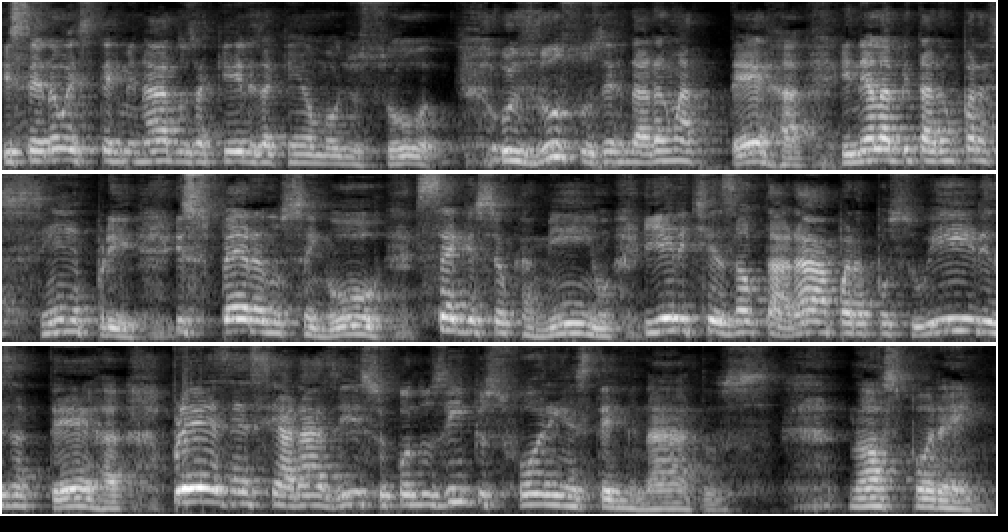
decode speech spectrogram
e serão exterminados aqueles a quem amaldiçoa. Os justos herdarão a terra e nela habitarão para sempre. Espera no Senhor, segue o seu caminho e ele te exaltará para possuires a terra. Presenciarás isso quando os ímpios forem exterminados. Nós, porém,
